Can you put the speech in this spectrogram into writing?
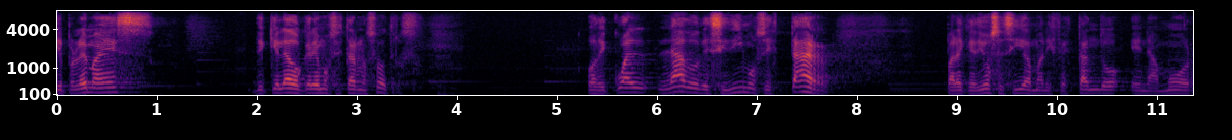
Y el problema es de qué lado queremos estar nosotros. O de cuál lado decidimos estar para que Dios se siga manifestando en amor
